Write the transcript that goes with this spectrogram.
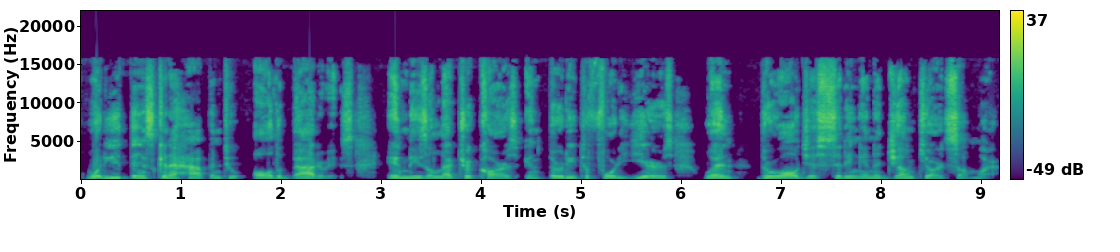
what do you think is going to happen to all the batteries in these electric cars in 30 to 40 years when they're all just sitting in a junkyard somewhere?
